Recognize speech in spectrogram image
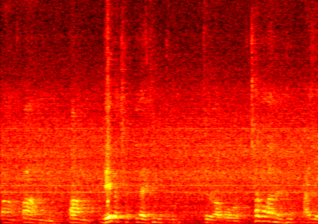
빵, 빵, 빵. 내려칠 때 힘이 좀 들어가고 차고 나면 힘 빠져요.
